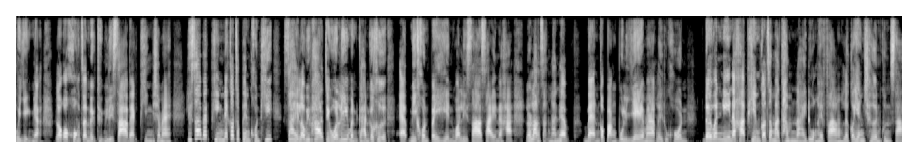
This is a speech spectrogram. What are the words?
ผู้หญิงเนี่ยเราก็คงจะนึกถึงลิซ่าแบ็คพิงใช่ไหมลิซ่าแบ็คพิงเนี่ยก็จะเป็นคนที่ใส่ราวิภาจิวเวลรี่เหมือนกันก็คือ แอบมีคนไปเห็นว่าลิซ่าใส่นะคะ แล้วหลังจากนั้นเนี่ยแบรนด์ก็ปังปุริเย่มากเลยทุกคน โดยวันนี้นะคะพิมพ์ก็จะมาทำนายดวงให้ฟัง แล้วก็ยังเชิญคุณสา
